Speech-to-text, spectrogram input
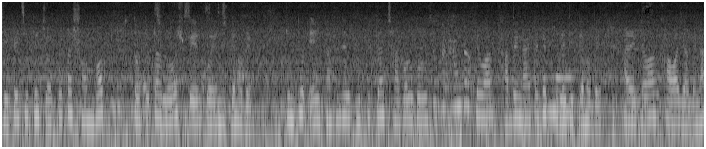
চেপে চেপে যতটা সম্ভব ততটা রস বের করে নিতে হবে। কিন্তু এই কাঁঠালের ভুতিটা ছাগল গরুতেও আর খাবে না, এটাকে ফেলে দিতে হবে। আর এটাও আর খাওয়া যাবে না।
